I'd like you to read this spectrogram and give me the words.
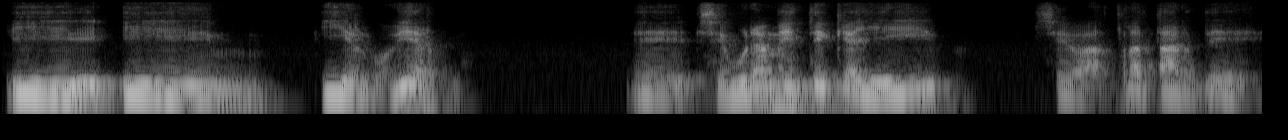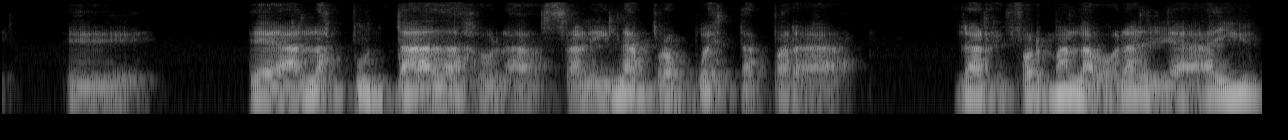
y, el gobierno. Eh, seguramente que allí se va a tratar de, de, dar las puntadas o la, salir la propuesta para la reforma laboral. Ya hay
